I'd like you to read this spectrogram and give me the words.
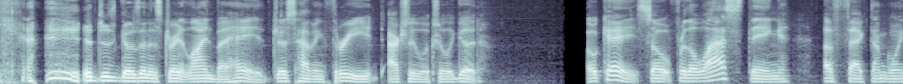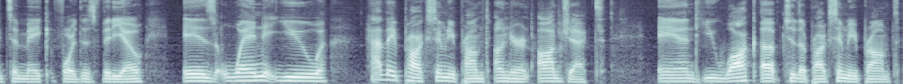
It just goes in a straight line, but hey, just having three actually looks really good. Okay, so for the last thing effect I'm going to make for this video is when you have a proximity prompt under an object and you walk up to the proximity prompt,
